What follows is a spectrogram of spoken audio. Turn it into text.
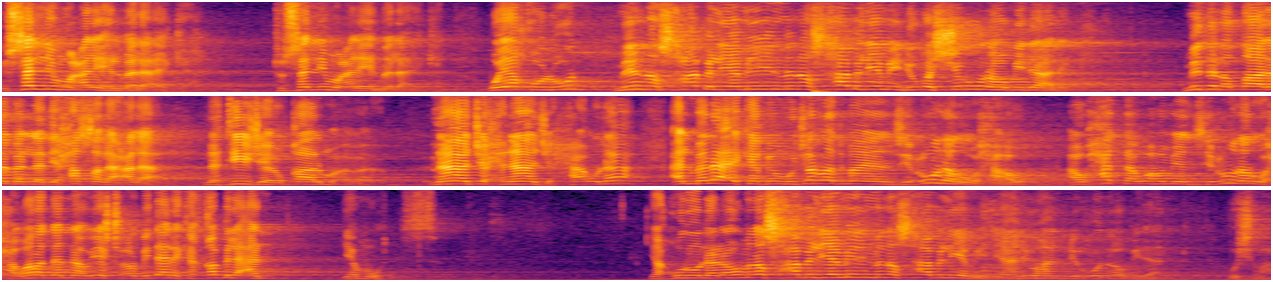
يسلم عليه الملائكة تسلم عليه الملائكة. ويقولون من أصحاب اليمين من أصحاب اليمين يبشرونه بذلك. مثل الطالب الذي حصل على نتيجة يقال ناجح ناجح. هؤلاء الملائكة بمجرد ما ينزعون روحه أو حتى وهم ينزعون روحه ورد أنه يشعر بذلك قبل أن يموت. يقولون له من أصحاب اليمين من أصحاب اليمين. يعني يهنئونه بذلك. بشرى.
